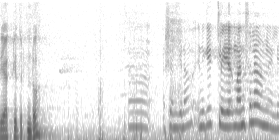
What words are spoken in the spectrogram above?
റിയാക്ട് ചെയ്തിട്ടുണ്ടോ? ക്ഷമിക്കണം എനിക്ക് ക്ലിയർ മനസ്സിലാവുന്നില്ല.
